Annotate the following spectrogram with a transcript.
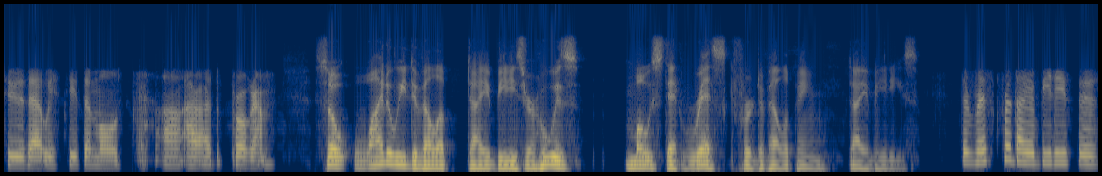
two that we see the most uh, are the program. So why do we develop diabetes, or who is most at risk for developing diabetes? The risk for diabetes is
